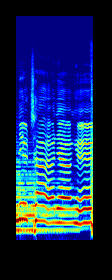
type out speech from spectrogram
주님 찬양해.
